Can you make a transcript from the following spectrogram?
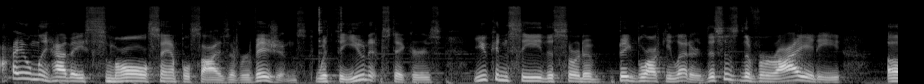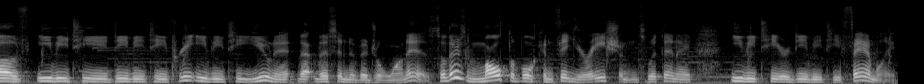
I only have a small sample size of revisions. With the unit stickers, you can see this sort of big blocky letter. This is the variety of EVT, DVT, pre-EVT unit that this individual one is. So there's multiple configurations within a EVT or DVT family.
